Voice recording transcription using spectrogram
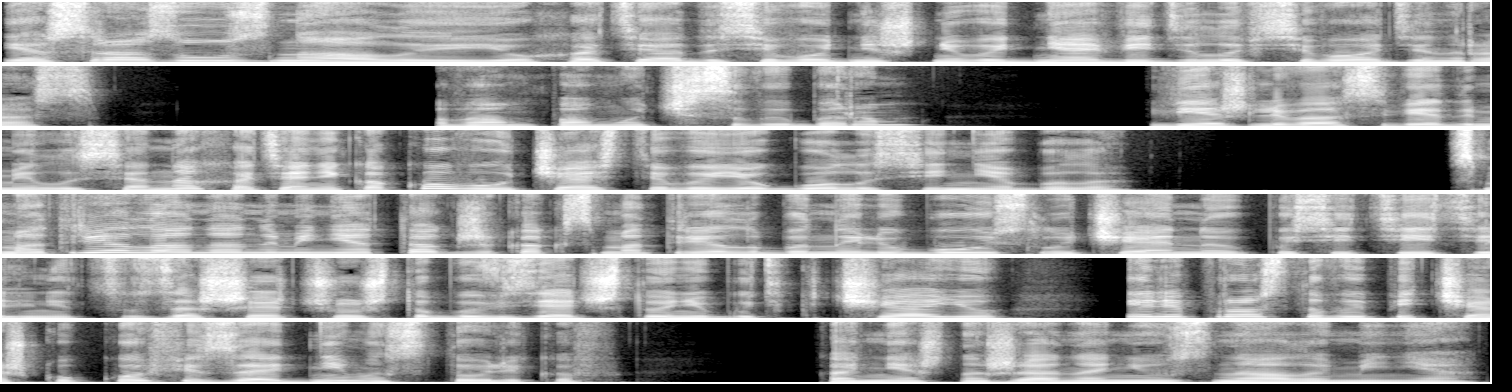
Я сразу узнала ее, хотя до сегодняшнего дня видела всего один раз. «Вам помочь с выбором?» Вежливо осведомилась она, хотя никакого участия в ее голосе не было. Смотрела она на меня так же, как смотрела бы на любую случайную посетительницу, зашедшую, чтобы взять что-нибудь к чаю или просто выпить чашку кофе за одним из столиков. Конечно же, она не узнала меня.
